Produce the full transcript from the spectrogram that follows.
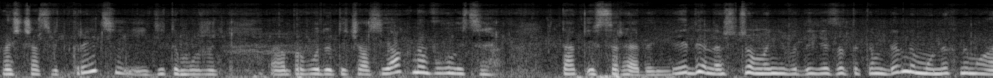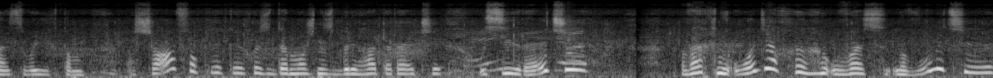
весь час відкриті, і діти можуть проводити час як на вулиці, так і всередині. Єдине, що мені видається таким дивним, у них немає своїх там шафок якихось, де можна зберігати речі. Усі речі. Верхній одяг увесь на вулиці,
